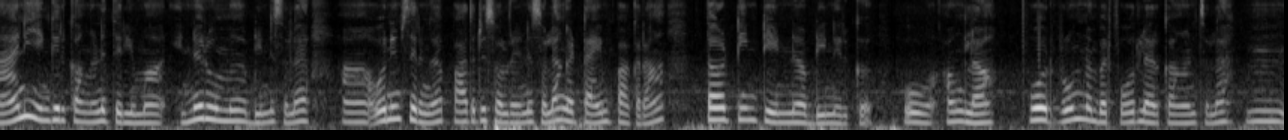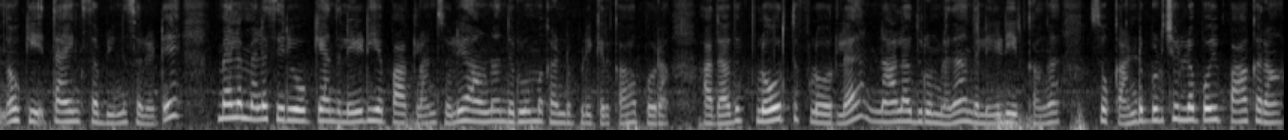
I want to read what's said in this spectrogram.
மேனி எங்கே இருக்காங்கன்னு தெரியுமா? என்ன ரூமு அப்படின்னு சொல்ல ஒரு நிமிஷம் இருங்க பார்த்துட்டு சொல்கிறேன்னு சொல்ல அங்கே டைம் பார்க்குறான் தேர்ட்டீன் டென்னு அப்படின்னு இருக்குது ஓ அவங்களா? ஃபோர் ரூம் நம்பர் ஃபோரில் இருக்காங்கன்னு சொல்ல ஓகே தேங்க்ஸ் அப்படின்னு சொல்லிட்டு மேலே மேலே சரி ஓகே அந்த லேடியை பார்க்கலான்னு சொல்லி அவனும் அந்த ரூமை கண்டுபிடிக்கிறதுக்காக போகிறான் அதாவது ஃப்ளோர்த்து ஃப்ளோரில் நாலாவது ரூமில் தான் அந்த லேடி இருக்காங்க. ஸோ கண்டுபிடிச்சி உள்ளே போய் பார்க்குறான்.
